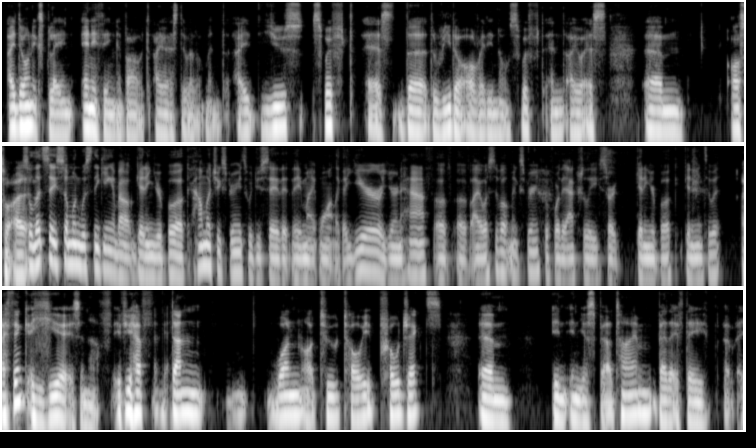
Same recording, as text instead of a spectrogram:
I don't explain anything about iOS development. I use Swift as the the reader already knows Swift and iOS. Um, also, I, So let's say someone was thinking about getting your book. How much experience would you say that they might want? Like a year, a year and a half of, of iOS development experience before they actually start getting your book, getting into it? I think a year is enough. If you have Okay. done one or two toy projects um, in in your spare time, better if they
